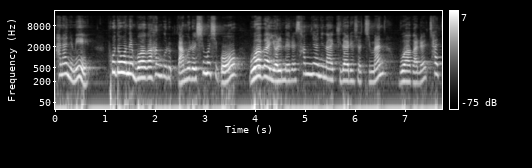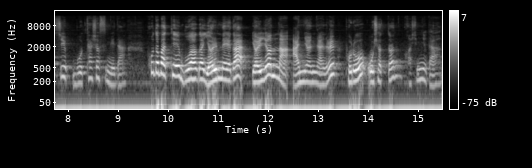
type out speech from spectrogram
하나님이 포도원에 무화과 한 그룹 나무를 심으시고 무화과 열매를 3년이나 기다리셨지만 무화과를 찾지 못하셨습니다. 포도밭에 무화과 열매가 열렸나 안 열렸나를 보러 오셨던 것입니다.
